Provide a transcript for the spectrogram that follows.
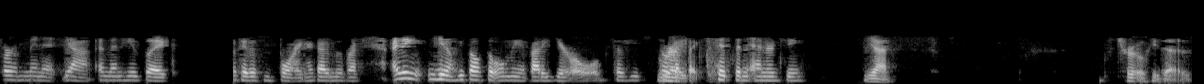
for a minute, yeah. And then he's like, okay, this is boring. I got to move on. I think you know he's also only about a year old, so he's still Right. got that kitten energy. Yes. It's true, he does.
